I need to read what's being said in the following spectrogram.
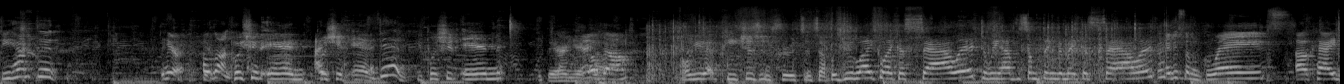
Do you have to? Here, hold on. Push it in. Push it in. I did. You push it in. There you go. go. Oh, you got peaches and fruits and stuff. Would you like like a salad? Do we have something to make a salad? Maybe some grapes. Okay.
